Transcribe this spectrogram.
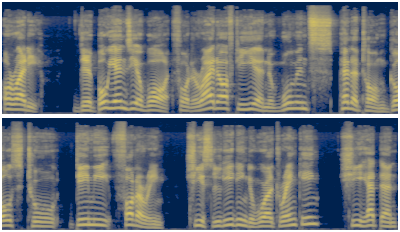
Alrighty. The BoJensie Award for the Rider of the Year in the Women's Peloton goes to Demi Vollering. She is leading the world ranking. She had an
